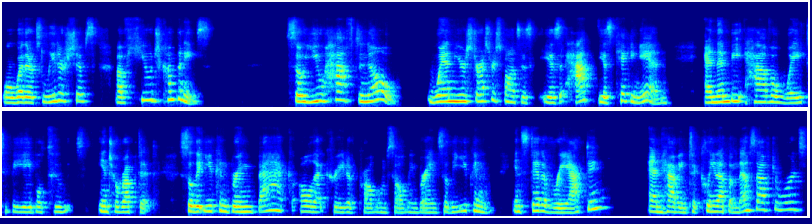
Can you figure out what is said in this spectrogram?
or whether it's leaderships of huge companies. So you have to know when your stress response is is, hap- is kicking in, and then be have a way to be able to interrupt it so that you can bring back all that creative problem solving brain so that you can instead of reacting and having to clean up a mess afterwards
